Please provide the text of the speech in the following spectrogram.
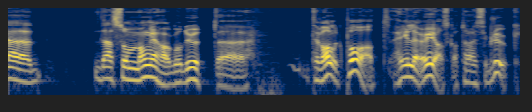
er det som mange har gått ut eh, til valg på, at hele øya skal tas i bruk.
